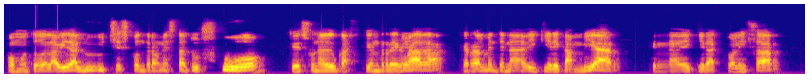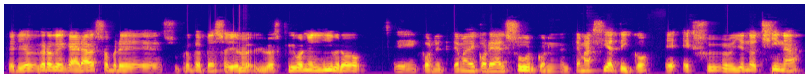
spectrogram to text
como toda la vida, luches contra un status quo que es una educación reglada, que realmente nadie quiere cambiar, que nadie quiere actualizar, pero yo creo que caerá sobre su propio peso. Yo lo, escribo en el libro eh, con el tema de Corea del Sur, con el tema asiático, eh, excluyendo China.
